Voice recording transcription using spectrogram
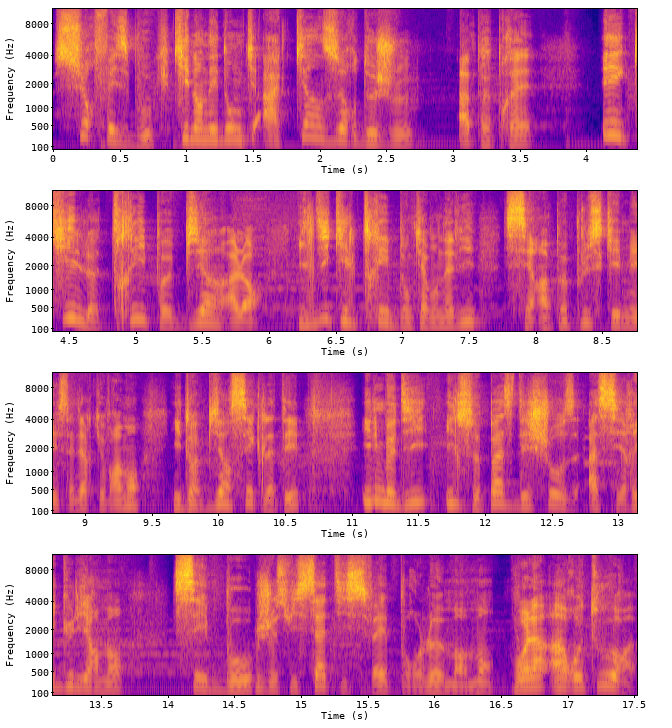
sur Facebook qu'il en est donc à 15 heures de jeu à peu près et qu'il tripe bien. Alors, il dit qu'il tripe, donc à mon avis, c'est un peu plus qu'aimé, c'est-à-dire que vraiment, il doit bien s'éclater. Il me dit, il se passe des choses assez régulièrement. C'est beau, je suis satisfait pour le moment. Voilà un retour,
